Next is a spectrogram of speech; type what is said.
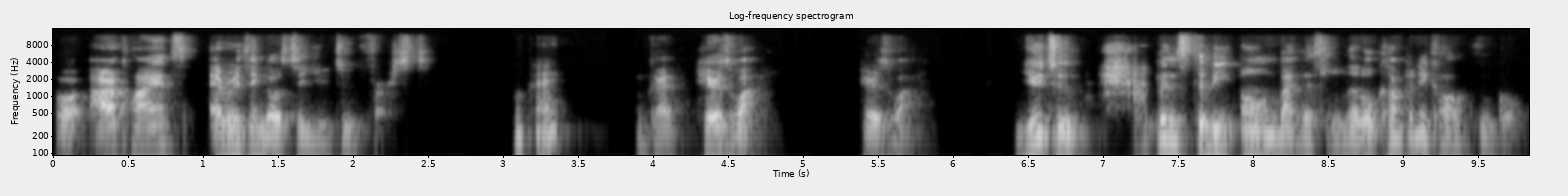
for our clients, everything goes to YouTube first. Okay. Okay. Here's why. Here's why. YouTube happens to be owned by this little company called Google.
